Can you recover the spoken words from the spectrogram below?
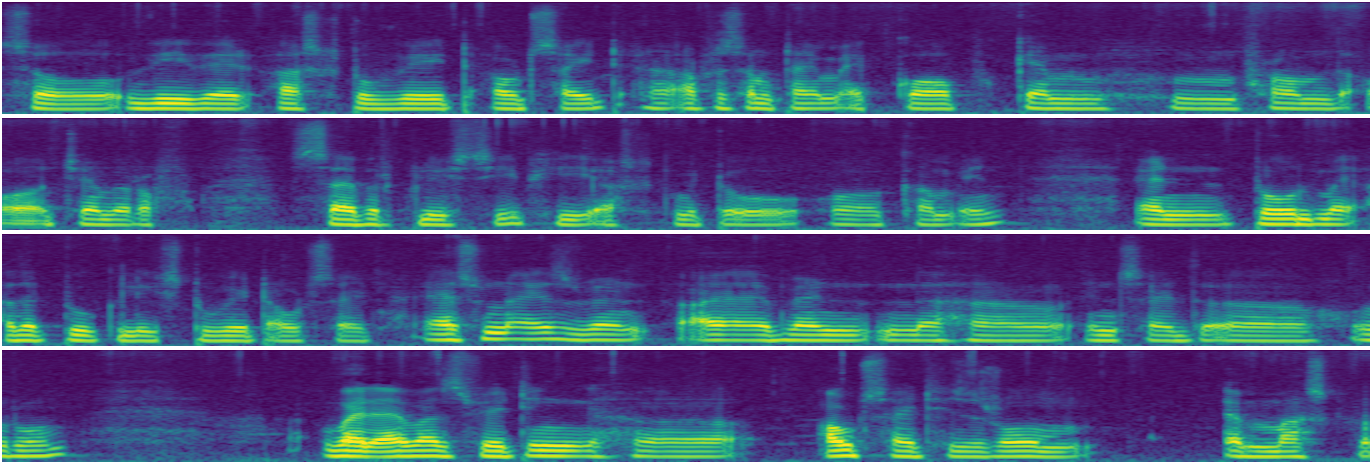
So we were asked to wait outside. Uh, after some time a cop came um, from the uh, chamber of cyber police chief he asked me to uh, come in and told my other two colleagues to wait outside. As soon as when i went uh, inside the room while i was waiting uh, outside his room a masked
